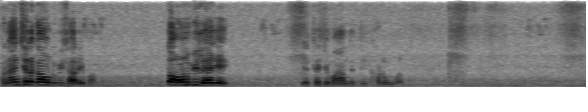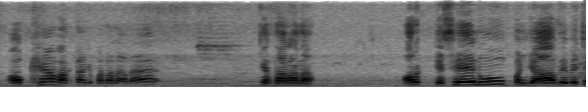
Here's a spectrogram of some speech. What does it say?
ਫਾਈਨੈਂਸ਼ੀਅਲ ਅਕਾਊਂਟ ਵੀ ਸਾਰੇ ਬੰਦ। ਧੌਣ ਵੀ ਲੈ ਜੇ। ਜਿੱਥੇ ਜ਼ਬਾਨ ਦਿੱਤੀ ਖੜੂੰਗਾ। ਔਖਿਆਂ ਵਕਤਾਂ 'ਚ ਪਤਾ ਲੱਗਦਾ ਕਿਰਦਾਰਾਂ ਦਾ। ਔਰ ਕਿਸੇ ਨੂੰ ਪੰਜਾਬ ਦੇ ਵਿੱਚ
